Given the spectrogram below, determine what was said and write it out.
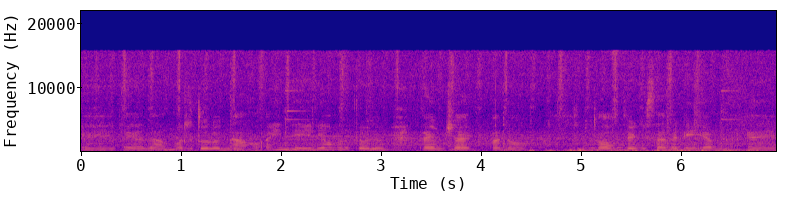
And ayun lang, matutulog na ako. Ay, hindi, hindi ako matutulog. Time check, ano, 12.37 a.m. And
